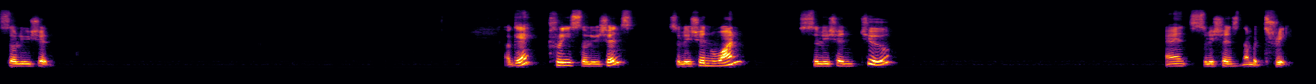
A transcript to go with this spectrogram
solution. Okay, three solutions. Solution one, solution two, and solutions number three.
